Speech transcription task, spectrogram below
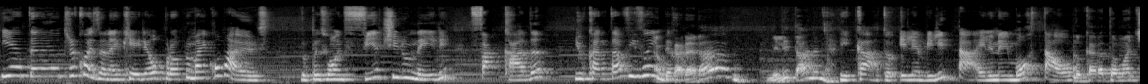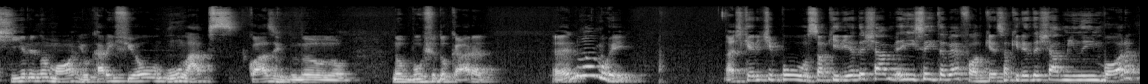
E até outra coisa, né? Que ele é o próprio Michael Myers. O pessoal enfia tiro nele, facada, e o cara tá vivo ainda. o cara era militar, né, mano? Ricardo, ele é militar, ele não é imortal. O cara toma tiro e não morre. O cara enfiou um lápis quase no, no, bucho do cara. É, Ele não vai morrer. Acho que ele, tipo, só queria deixar. Isso aí também é foda, que ele só queria deixar a mina ir embora.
